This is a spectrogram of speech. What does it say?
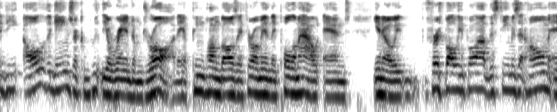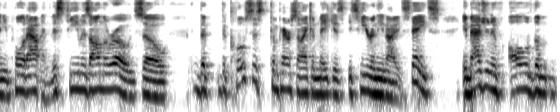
the all of the games are completely a random draw. They have ping pong balls. They throw them in. They pull them out, and you know, first ball we pull out, this team is at home, and you pull it out, and this team is on the road. So the the closest comparison I can make is is here in the United States. Imagine if all of the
